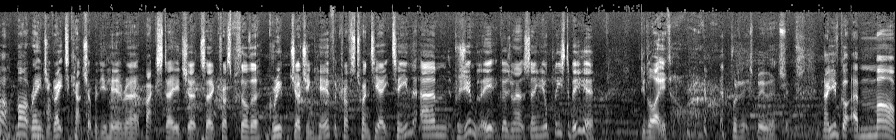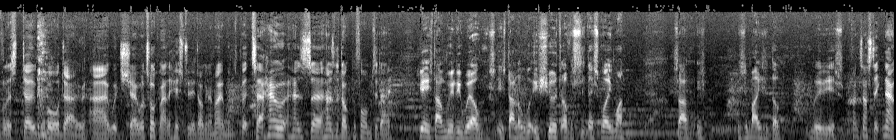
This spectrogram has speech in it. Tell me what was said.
Well, Mark Rainger, great to catch up with you here uh, backstage at uh, Crufts Silver Group judging here for Crufts 2018. Um, presumably, it goes without saying you're pleased to be here. Delighted. Brilliant experience. Now, you've got a marvellous dog Bordeaux, uh, which uh, we'll talk about the history of the dog in a moment. But uh, how has uh, how's the dog performed today? Yeah, he's done really well. He's done all what he should. Obviously, that's why he won. So he's, he's an amazing dog. Really is. Fantastic. Now,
